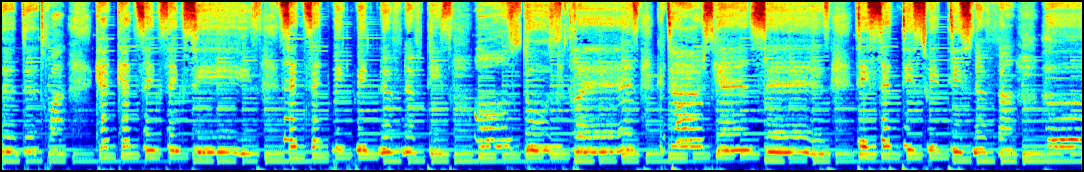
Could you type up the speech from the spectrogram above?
2, 2, 3, 4, 4, 5, 5, 6, 7, 8, 9, 10, 11, 12, 13, 14, 15, 16, 17, 18, 19, 20. Ooh, ooh.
